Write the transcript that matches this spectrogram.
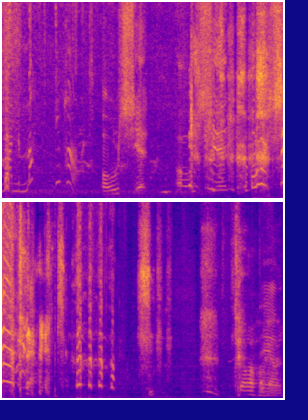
One must depart. Oh shit! Oh shit! Oh shit! Damn it. God. Damn.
